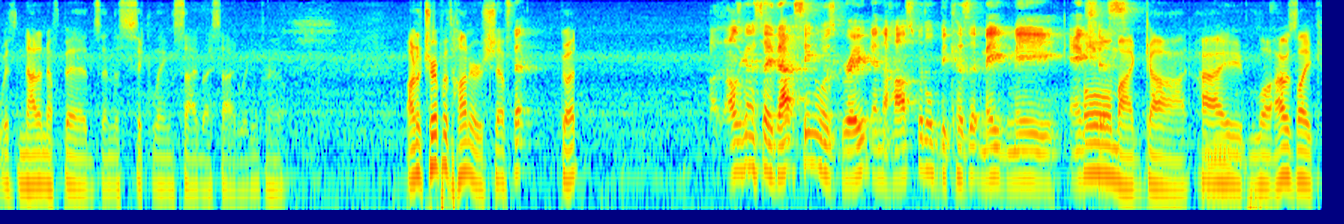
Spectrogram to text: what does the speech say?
with not enough beds and the sick laying side by side waiting for help. On a trip with Hunter, Chef. that Go ahead. I was gonna say that scene was great in the hospital because it made me anxious. Oh my god, I mm. lo- I was like,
